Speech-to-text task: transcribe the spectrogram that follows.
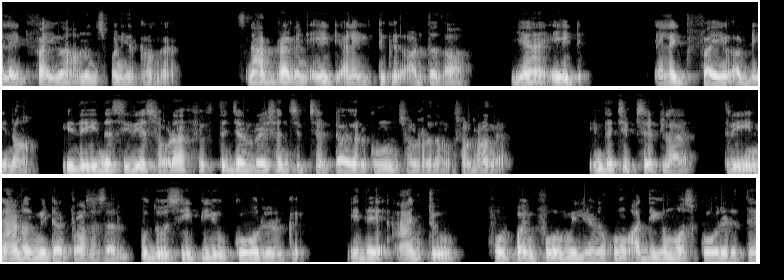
எலைட் ஃபைவை அனௌன்ஸ் பண்ணியிருக்காங்க. ஸ்னாப் ட்ராகன் எயிட் எலைட்டுக்கு அடுத்ததாக ஏன் எயிட் எலைட் ஃபைவ் அப்படின்னா இது இந்த சீரியஸோட ஃபிஃப்த் ஜென்ரேஷன் சிப்செட்டாக இருக்கும்னு சொல்கிறதாங்க சொல்கிறாங்க இந்த சிப்செட்டில் த்ரீ நானோமீட்டர் ப்ராசஸர் புது சிபியூ கோர் இருக்குது இது ஆன்டூ ஃபோர் பாயிண்ட் ஃபோர் மில்லியனுக்கும் அதிகமாக ஸ்கோர் எடுத்து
